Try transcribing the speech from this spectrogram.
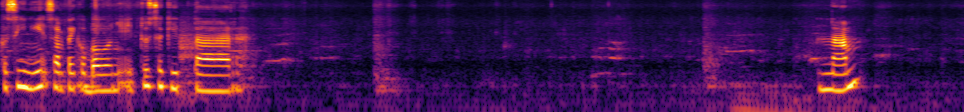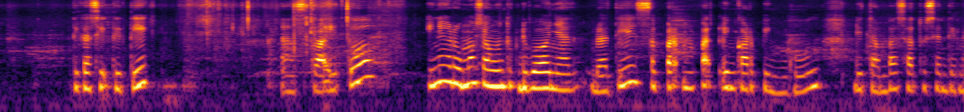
ke sini sampai ke bawahnya itu sekitar 6 dikasih titik. Nah setelah itu ini rumus yang untuk di bawahnya. Berarti seperempat lingkar pinggul ditambah 1 cm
